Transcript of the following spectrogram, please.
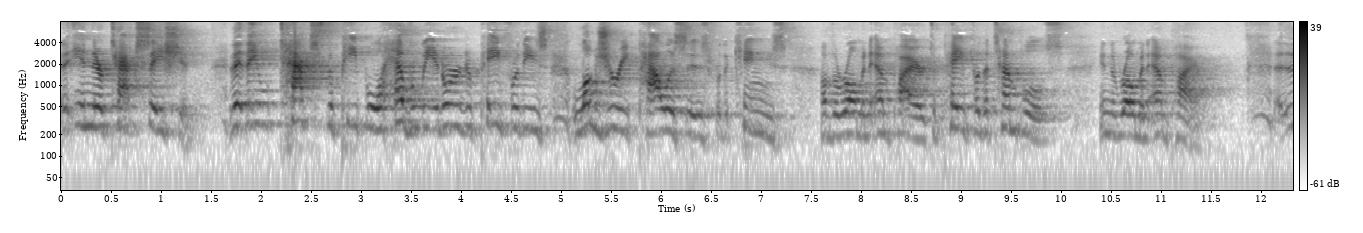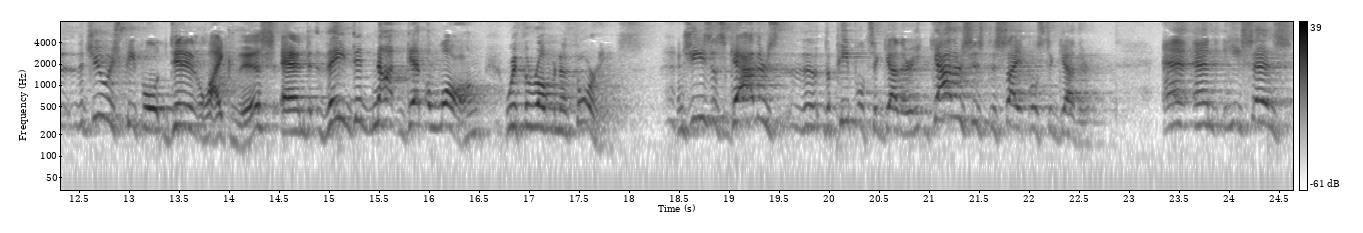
in their taxation. They taxed the people heavily in order to pay for these luxury palaces for the kings of the Roman Empire, to pay for the temples, in the Roman Empire. The Jewish people didn't like this, and they did not get along with the Roman authorities. And Jesus gathers the, the people together, he gathers his disciples together, and, and he says,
